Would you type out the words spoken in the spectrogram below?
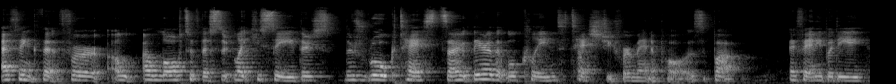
I think that for a, a lot of this, like you say, there's there's rogue tests out there that will claim to test you for menopause. But if anybody,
